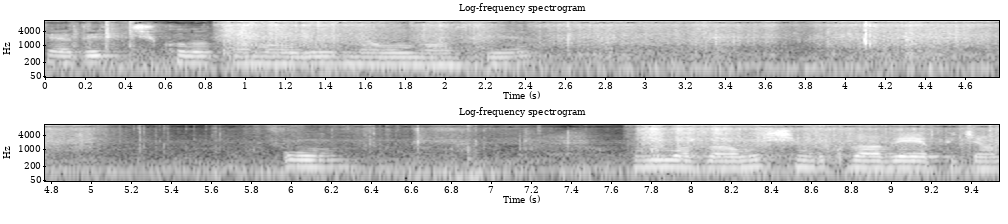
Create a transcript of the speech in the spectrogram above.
Bir adet çikolata ne olur ne olmaz diye. Un. Unum azalmış. Şimdi kurabiye yapacağım.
